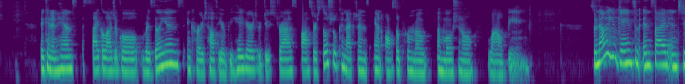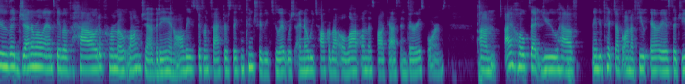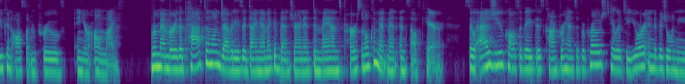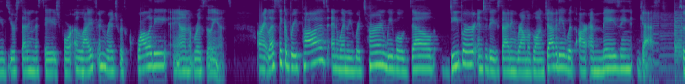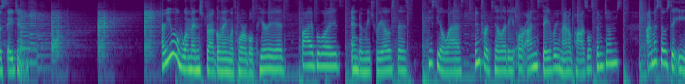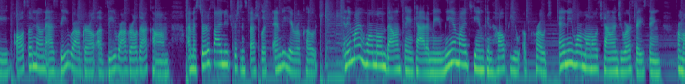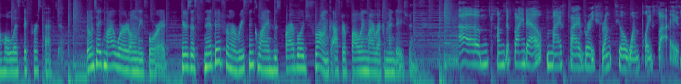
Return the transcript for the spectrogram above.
It can enhance psychological resilience, encourage healthier behaviors, reduce stress, foster social connections, and also promote emotional well being. So, now that you've gained some insight into the general landscape of how to promote longevity and all these different factors that can contribute to it, which I know we talk about a lot on this podcast in various forms, um, I hope that you have maybe picked up on a few areas that you can also improve in your own life. Remember, the path to longevity is a dynamic adventure and it demands personal commitment and self care. So, as you cultivate this comprehensive approach tailored to your individual needs, you're setting the stage for a life enriched with quality and resilience. All right, let's take a brief pause. And when we return, we will delve deeper into the exciting realm of longevity with our amazing guest. So stay tuned. Are you a woman struggling with horrible periods, fibroids, endometriosis, PCOS, infertility, or unsavory menopausal symptoms? I'm Asosa E, also known as the Raw Girl of TheRawGirl.com. I'm a certified nutrition specialist and behavioral coach and in my Hormone Balancing Academy, me and my team can help you approach any hormonal challenge you are facing from a holistic perspective. Don't take my word only for it. Here's a snippet from a recent client whose fibroid shrunk after following my recommendations. Um, come to find out, my fibroid shrunk to a 1.5.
